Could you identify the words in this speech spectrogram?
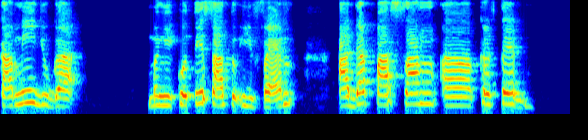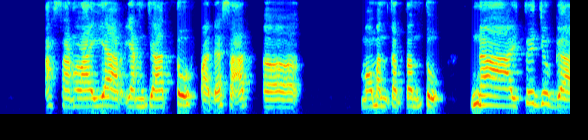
kami juga mengikuti satu event ada pasang uh, curtain pasang layar yang jatuh pada saat uh, momen tertentu. Nah, itu juga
